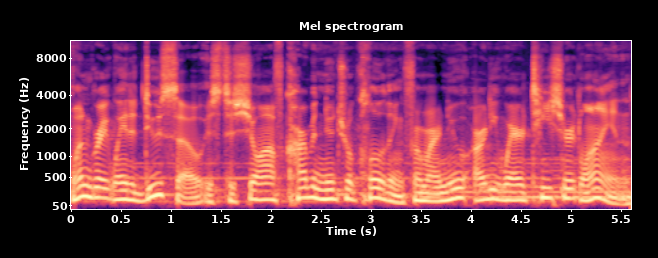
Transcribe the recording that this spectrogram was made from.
One great way to do so is to show off carbon neutral clothing from our new ARTi wear t shirt line.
